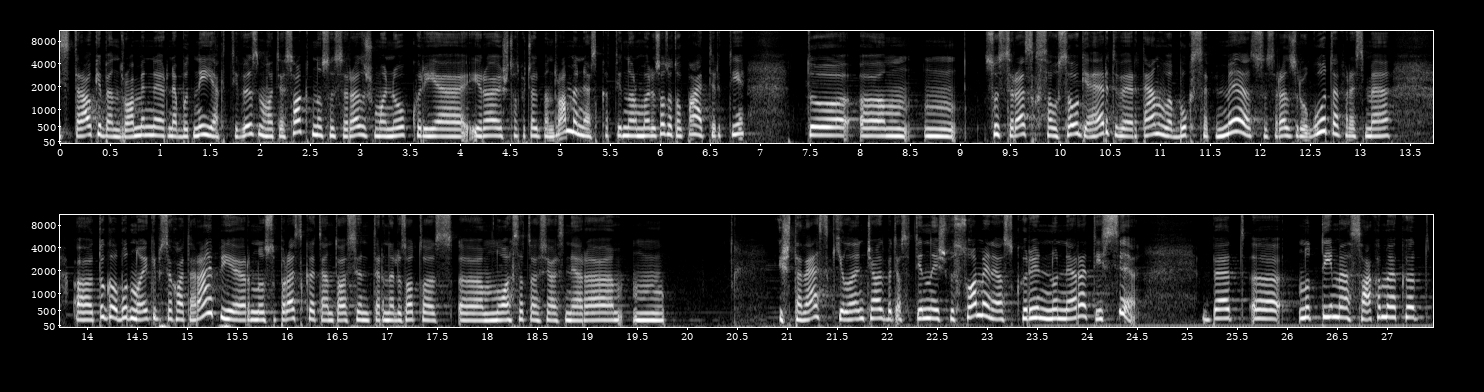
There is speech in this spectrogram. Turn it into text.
įsitrauki bendruomenę ir nebūtinai į aktyvizmą, tiesiog nususiras žmonių, kurie yra iš tos pačios bendruomenės, kad tai normalizuotų tau patirtį, tu um, susirask savo saugią erdvę ir ten va būk savimi, susiras draugų, ta prasme, Tu galbūt nueik į psichoterapiją ir nusupras, kad ten tos internalizuotos um, nuostatos jos nėra mm, iš tavęs kylančios, bet jos ateina iš visuomenės, kuri, nu, nėra teisi. Bet, uh, nu, tai mes sakome, kad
